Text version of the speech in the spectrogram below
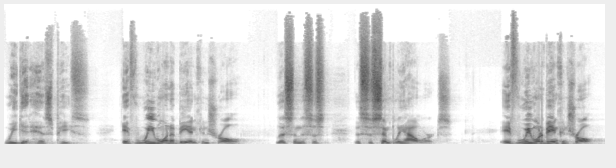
we get His peace. If we want to be in control, listen, this is, this is simply how it works. If we want to be in control,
